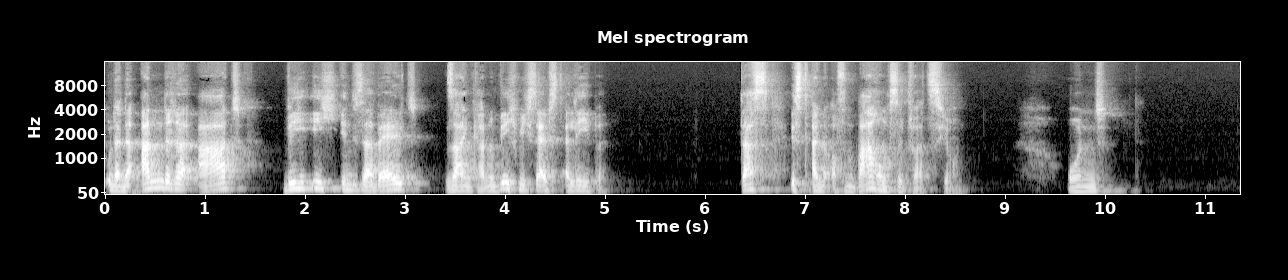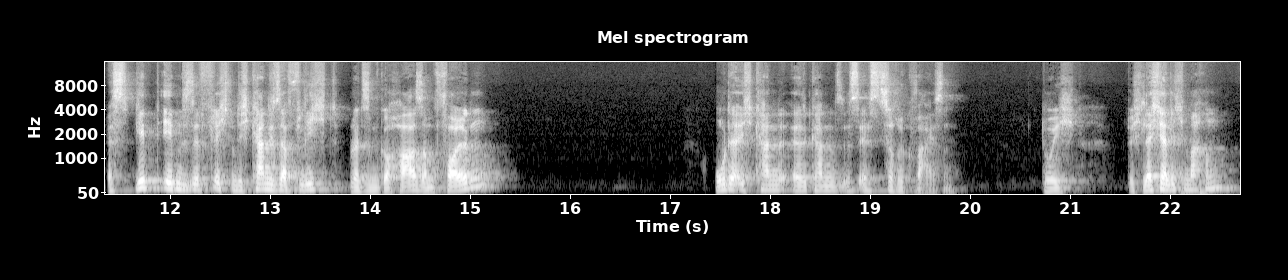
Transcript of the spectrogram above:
und eine andere Art, wie ich in dieser Welt sein kann und wie ich mich selbst erlebe. Das ist eine Offenbarungssituation. Und es gibt eben diese Pflicht und ich kann dieser Pflicht oder diesem Gehorsam folgen oder ich kann, äh, kann es erst zurückweisen. Durch, durch lächerlich machen,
